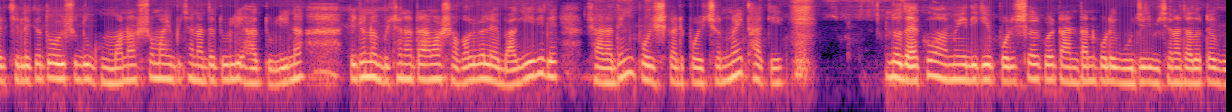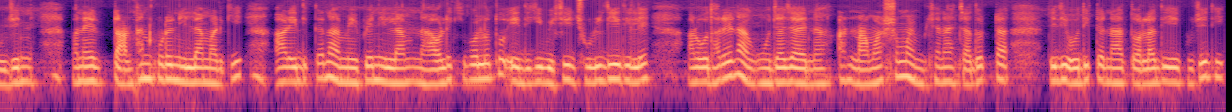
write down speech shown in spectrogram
এক, ছেলেকে তো ওই শুধু ঘুমানোর সময় বিছানাতে তুলি আর তুলি না। সেই জন্য বিছানাটা আমার সকালবেলায় বাগিয়ে দিলে সারাদিন পরিষ্কার পরিচ্ছন্নই থাকে। তো দেখো আমি এদিকে পরিষ্কার করে টান টান করে গুজে বিছানা চাদরটা গুজে মানে টান টান করে নিলাম আর কি। আর এদিকটা না মেপে নিলাম, না হলে কী বলো তো এদিকে বেশি ঝুল দিয়ে দিলে আর ওধারে না গোঁজা যায় না। আর নামার সময় বিছানার চাদরটা যদি ওদিকটা না তলা দিয়ে গুজে দিই,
